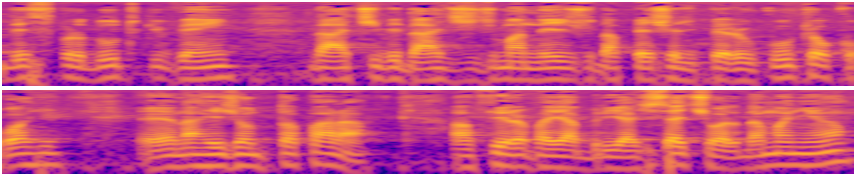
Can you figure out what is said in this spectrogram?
desse produto que vem da atividade de manejo da pesca de pirarucu que ocorre é, na região do Tapará. A feira vai abrir às 7 horas da manhã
